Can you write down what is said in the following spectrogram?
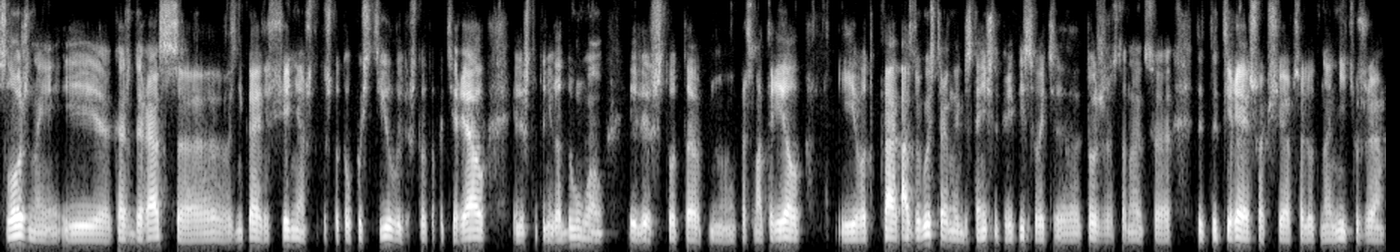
сложный, и каждый раз э, возникает ощущение, что ты что-то упустил, или что-то потерял, или что-то не додумал, или что-то просмотрел. И вот как, а с другой стороны, бесконечно переписывать э, тоже становится, ты, ты теряешь вообще абсолютно нить уже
